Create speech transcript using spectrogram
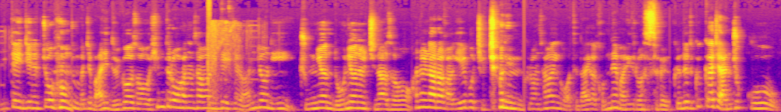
이때 이제는 좀, 좀 이제 많이 늙어서 힘들어하는 상황인데 이제 완전히 중년 노년을 지나서 하늘 날아가기 일보 직전인 그런 상황인 것 같아. 나이가 겁내 많이 들었어요. 근데도 끝까지 안 죽고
